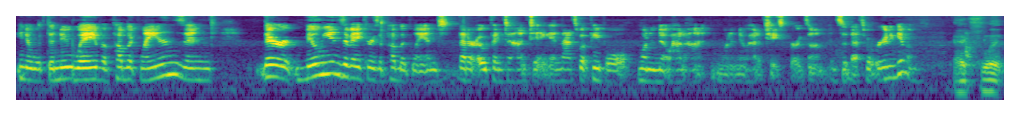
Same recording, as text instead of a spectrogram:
you know, with the new wave of public lands, and there are millions of acres of public land that are open to hunting, and that's what people want to know how to hunt and want to know how to chase birds on. And so that's what we're going to give them. Excellent,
